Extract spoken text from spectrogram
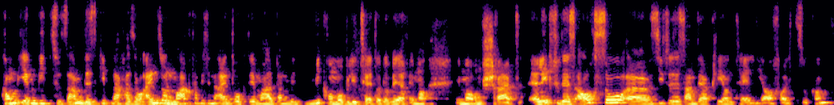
kommen irgendwie zusammen. Das gibt nachher so einen, so einen Markt, habe ich den Eindruck, den man halt dann mit Mikromobilität oder wie auch immer, immer umschreibt. Erlebst du das auch so? Äh, siehst du das an der Klientel, die auf euch zukommt?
